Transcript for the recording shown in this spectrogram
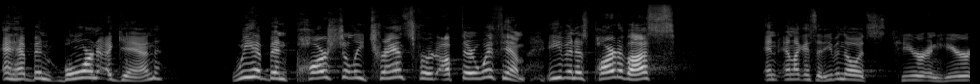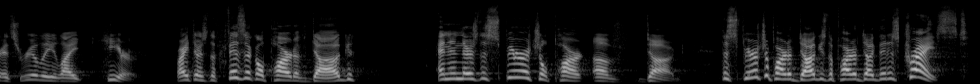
and have been born again, we have been partially transferred up there with Him, even as part of us. And, and like I said, even though it's here and here, it's really like here, right? There's the physical part of Doug, and then there's the spiritual part of Doug. The spiritual part of Doug is the part of Doug that is Christ.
